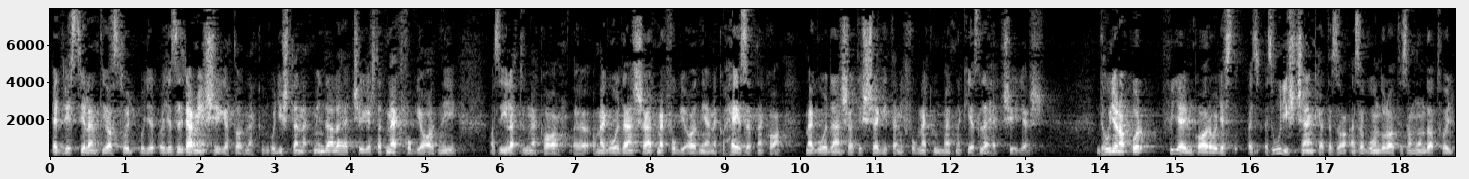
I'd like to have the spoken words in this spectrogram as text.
Egyrészt jelenti azt, hogy, hogy, ez egy reménységet ad nekünk, hogy Istennek minden lehetséges, tehát meg fogja adni az életünknek a, a megoldását, meg fogja adni ennek a helyzetnek a megoldását, és segíteni fog nekünk, mert neki ez lehetséges. De ugyanakkor figyeljünk arra, hogy ez, ez, ez úgy is csenkhet ez a, ez a gondolat, ez a mondat, hogy,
